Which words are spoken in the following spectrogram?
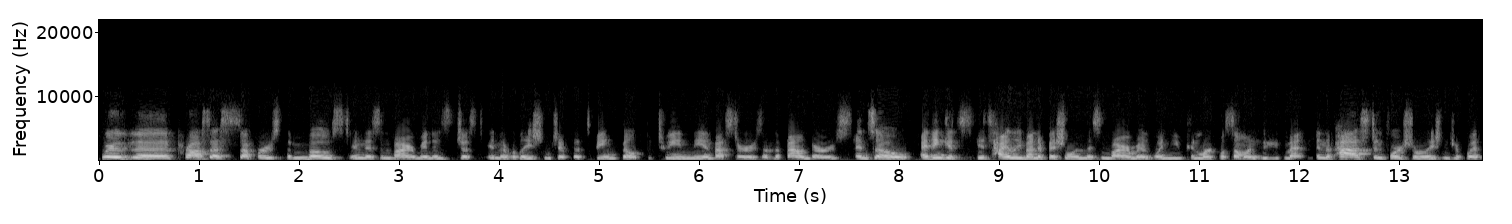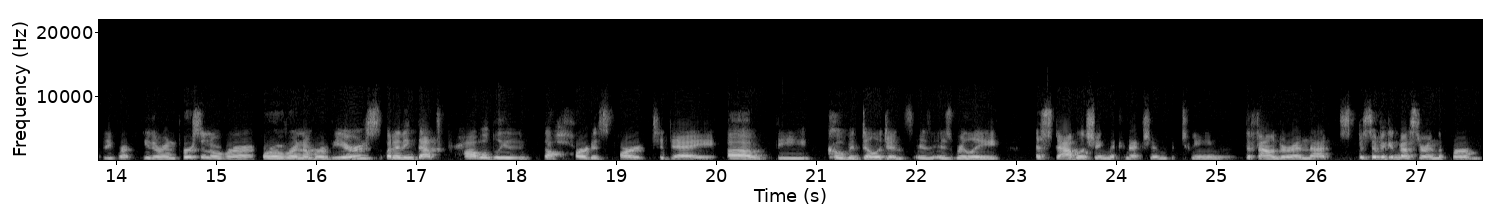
where the process suffers the most in this environment is just in the relationship that's being built between the investors and the founders. And so I think it's it's highly beneficial in this environment when you can work with someone who you've met in the past and forged a relationship with either in person over or over a number of years. But I think that's probably the hardest part today of the COVID diligence is, is really establishing the connection between the founder and that specific investor and the firm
